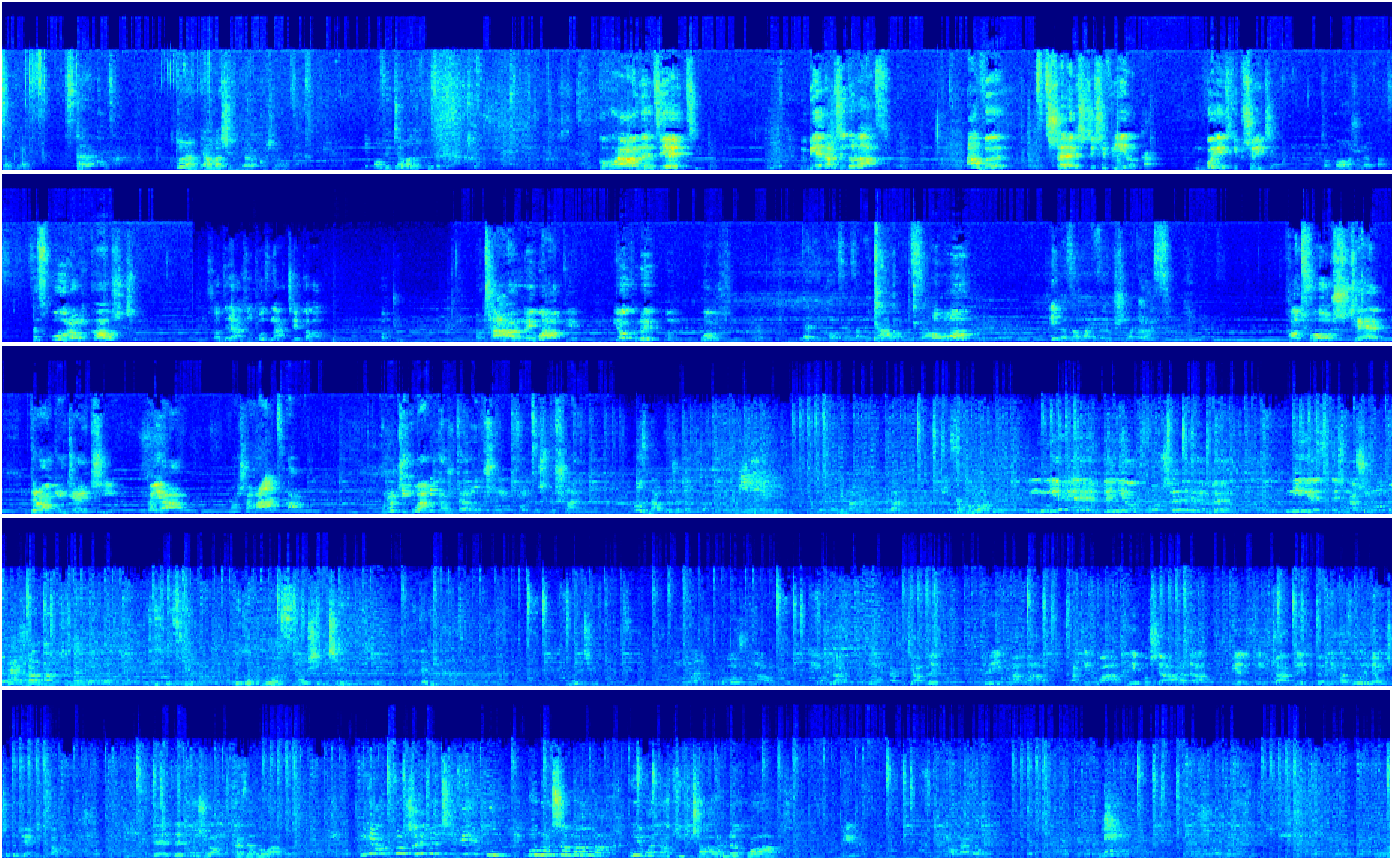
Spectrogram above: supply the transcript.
siebie stara koza, która miała siedmioro koziołek i powiedziała do pudełka. Kochane dzieci, wybieram się do lasu, a wy strzeżcie się wilka, bo jeśli przyjdzie, to pożre was ze skórą i kośćmi. Od razu poznacie go po czym? Po czarnej łapie i ochrypłym głosie. Wtedy koza zabyczała wesoło i bez obaw wyruszyła do lasu. Otwórzcie, drogie dzieci, to ja, wasza matka. Wróciłam i każdemu przyniosłam coś pysznego. Uznały, że to chyba na pewno nie mama, prawda? I zawołały. Nie, jego głos stał się cienki i delikatny. Wrócił. Położył na oknie i od razu kozłątka wiedziały, że ich mama takich łap nie posiada. Wielkich, czarnych i pewnie pazury miał jeszcze do ziemi, co? I wtedy kozlątka zawołały. Nie otworzymy ci wilku, bo nasza mama nie ma takich czarnych łap. Wilk pokazał.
